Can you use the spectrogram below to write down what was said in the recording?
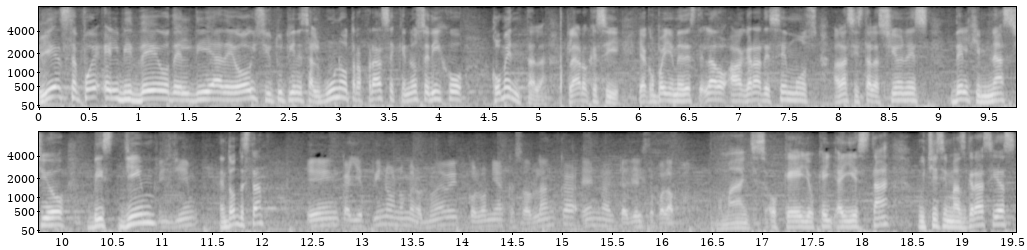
Y este fue el video del día de hoy. Si tú tienes alguna otra frase que no se dijo, coméntala. Claro que sí. Y acompáñenme de este lado. Agradecemos a las instalaciones del gimnasio Beast Gym. Beast Gym. ¿En dónde está? En Calle Pino, número 9, Colonia Casablanca, en la alcaldía de Iztapalapa. No manches, ok, ok, ahí está. Muchísimas gracias.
